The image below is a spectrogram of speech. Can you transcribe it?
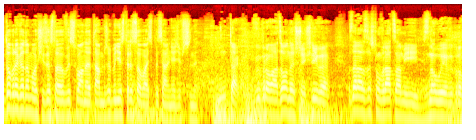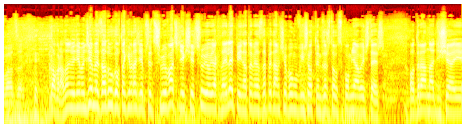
Dobre wiadomości zostały wysłane tam, żeby nie stresować specjalnie dziewczyny. Mm, Tak, wyprowadzone, szczęśliwe. Zaraz zresztą wracam i znowu je wyprowadzę. Dobra, to nie będziemy za długo w takim razie przetrzymywać, niech się czują jak najlepiej. Natomiast zapytam cię, bo mówisz o tym, zresztą wspomniałeś też. Od rana dzisiaj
